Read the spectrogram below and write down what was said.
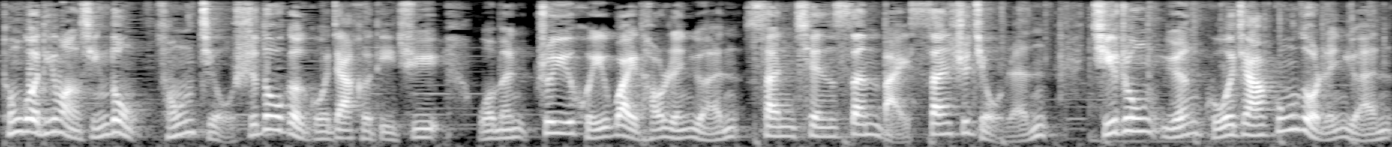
通过天网行动，从九十多个国家和地区，我们追回外逃人员三千三百三十九人，其中原国家工作人员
